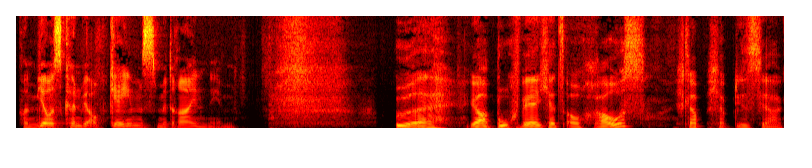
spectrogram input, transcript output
Von mir aus können wir auch Games mit reinnehmen. Ja, Buch wäre ich jetzt auch raus. Ich glaube, ich habe dieses Jahr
